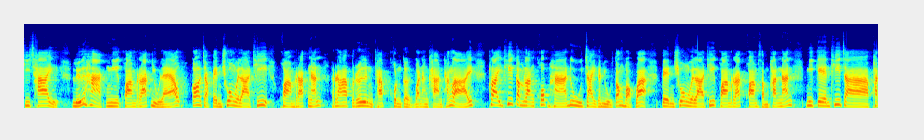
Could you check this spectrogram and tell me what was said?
ที่ใช่ หรือหากมีความรักอยู่แล้ว ก็จะเป็นช่วงเวลาที่ความรักนั้นราบรื่นครับ คนเกิดวันอังคารทั้งหลาย ใครที่กำลังคบหาดูใจกันอยู่ต้องบอกว่า เป็นช่วงเวลาที่ความรักความสัมพันธ์นั้น มีเกณฑ์ที่จะพั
